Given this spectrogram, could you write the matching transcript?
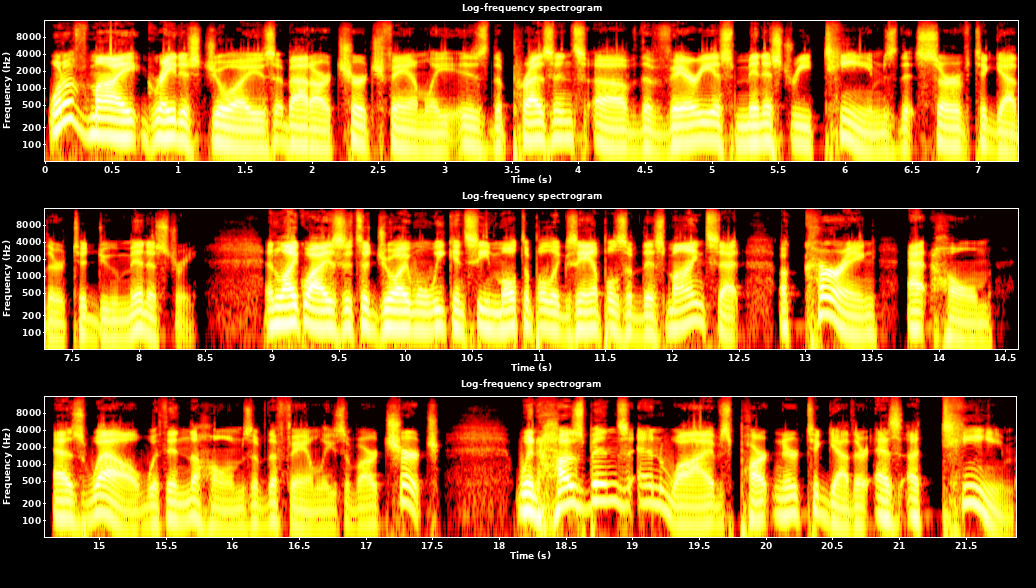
One of my greatest joys about our church family is the presence of the various ministry teams that serve together to do ministry. And likewise, it's a joy when we can see multiple examples of this mindset occurring at home as well within the homes of the families of our church. When husbands and wives partner together as a team,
